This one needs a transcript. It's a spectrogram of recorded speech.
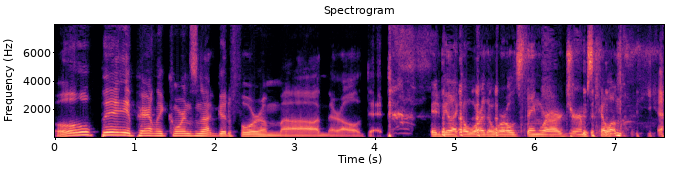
Oh, pay! Apparently, corn's not good for them, uh, and they're all dead. It'd be like a War of the Worlds thing where our germs kill them. yeah,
